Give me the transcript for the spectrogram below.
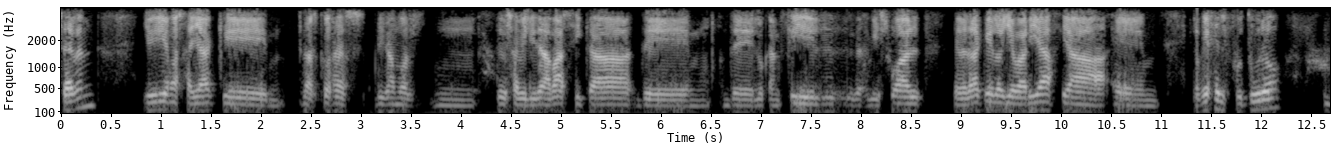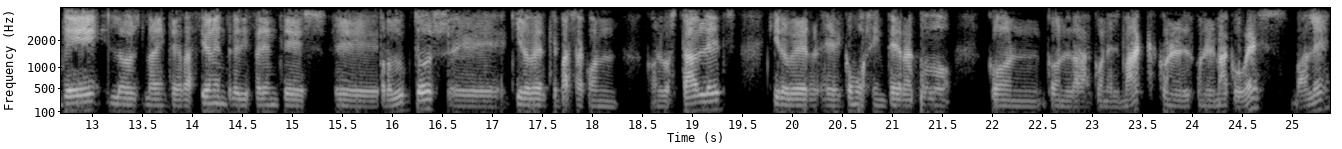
7. Yo iría más allá que las cosas, digamos, mm, de usabilidad básica, de, de look and feel, visual. De verdad que lo llevaría hacia eh, lo que es el futuro de los, la integración entre diferentes eh, productos. Eh, quiero ver qué pasa con, con los tablets, quiero ver eh, cómo se integra todo con, con, la, con el Mac, con el, con el Mac OS, ¿vale?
